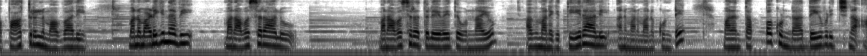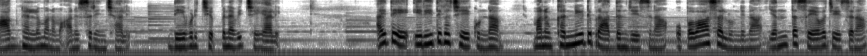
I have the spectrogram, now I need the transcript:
పాత్రులం అవ్వాలి. మనం అడిగినవి మన అవసరాలు మన అవసరతలు ఏవైతే ఉన్నాయో అవి మనకి తీరాలి అని మనం అనుకుంటే మనం తప్పకుండా దేవుడిచ్చిన ఆజ్ఞలను మనం అనుసరించాలి. దేవుడు చెప్పినవి చేయాలి. అయితే ఈ రీతిగా చేయకుండా మనం కన్నీటి ప్రార్థన చేసినా ఉపవాసాలుండినా ఎంత సేవ చేసినా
